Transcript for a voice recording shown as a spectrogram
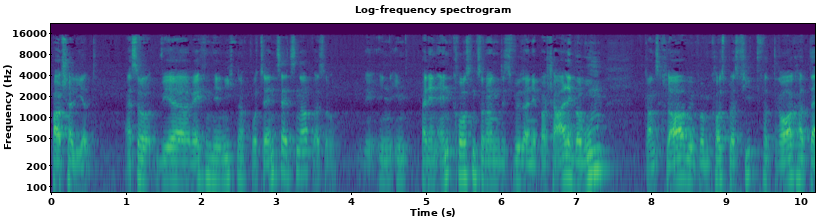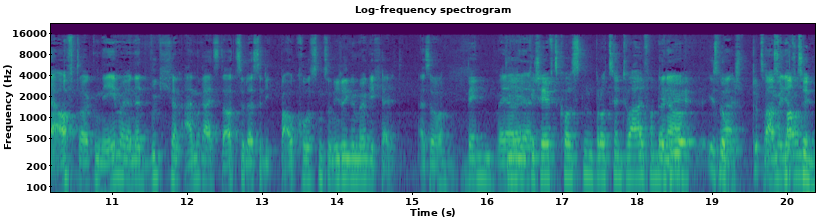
pauschaliert. Also wir rechnen hier nicht nach Prozentsätzen ab, also in, in, bei den Endkosten, sondern das wird eine Pauschale. Warum? Ganz klar, wie beim Cost Plus Fee Vertrag hat der Auftragnehmer ja nicht wirklich einen Anreiz dazu, dass er die Baukosten so niedrig wie möglich hält. Also wenn die ja, Geschäftskosten prozentual von der genau, Höhe ist logisch. Ja, 2 Millionen, macht Sinn.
